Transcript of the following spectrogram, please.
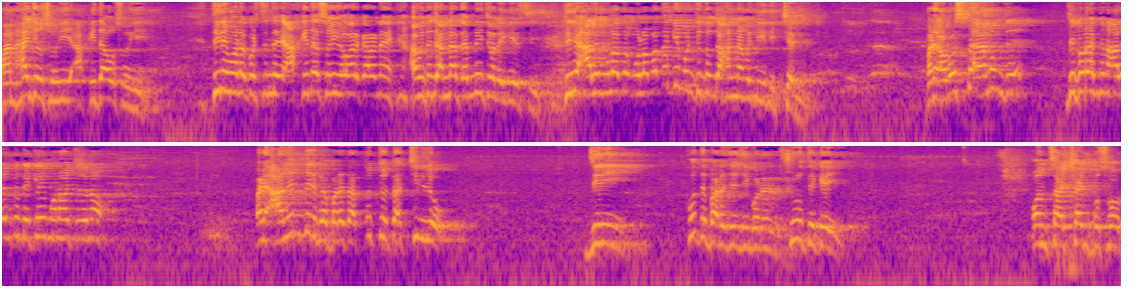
মানহাইজও সহি, আকিদাও সহি। তিনি মনে করছেন যে আকিদা সহি হওয়ার কারণে আমি তো জান্নাত এমনি চলে গিয়েছি। তিনি আলিম ওলামাদেরকে পর্যন্ত জাহান নামে দিয়ে দিচ্ছেন। মানে অবস্থা এমন যে যে কোনো একজন আলিমকে দেখলেই মনে হচ্ছে যেন মানে আলিমদের ব্যাপারে তার তুচ্ছ তার চিল্ল যিনি হতে পারে যে জীবনের শুরু থেকেই পঞ্চাশ ষাট বছর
